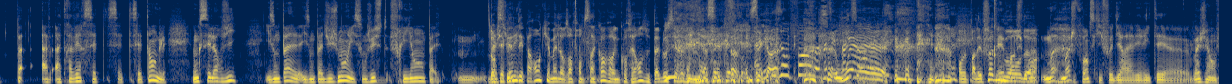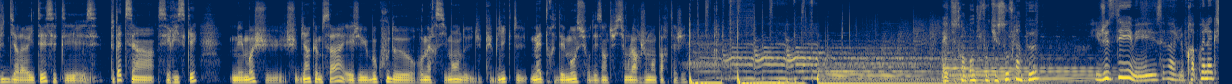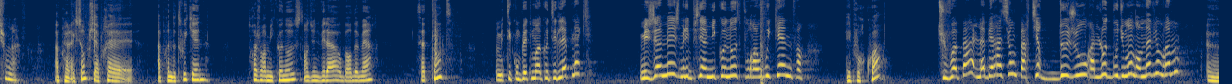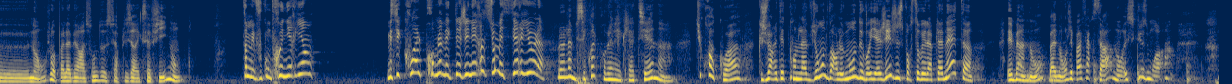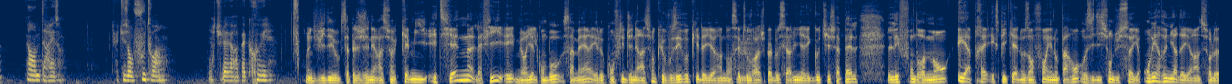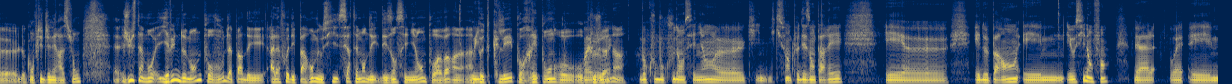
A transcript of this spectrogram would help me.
à, à travers cette, cette, cet angle. Donc c'est leur vie. Ils n'ont pas, ils ont pas de jugement, ils sont juste friands, Donc il y a quand même des parents qui amènent leurs enfants de 5 ans voir une conférence de Pablo Servigne. c'est quand même... les enfants, on va passer une bonne ouais On va parler fin du monde. Moi, moi, je pense qu'il faut dire la vérité. Euh, moi, j'ai envie de dire la vérité. C'était peut-être c'est un, c'est risqué, mais moi, je suis, je suis bien comme ça et j'ai eu beaucoup de remerciements du public de mettre des mots sur des intuitions largement partagées. Et tu te rends compte qu'il faut que tu souffles un peu? Je sais, mais ça va, je le ferai après l'action, là. Après l'action, puis après, après notre week-end. Trois jours à Mykonos, dans une villa au bord de mer. Ça te tente? Non, mais t'es complètement à côté de la plaque. Mais jamais je mets les pieds à Mykonos pour un week-end, enfin. Et pourquoi? Tu vois pas l'aberration de partir deux jours à l'autre bout du monde en avion, vraiment? Euh, non, je vois pas l'aberration de se faire plaisir avec sa fille, non. Putain, mais vous comprenez rien mais c'est quoi le problème avec ta génération Mais sérieux là? Oh là là, mais c'est quoi le problème avec la tienne? Tu crois quoi? Que je vais arrêter de prendre l'avion, de voir le monde, de voyager juste pour sauver la planète? Eh ben non, bah non, je vais pas faire ça. Non, excuse-moi. Non, mais t'as raison. Tu, tu t'en fous toi. Hein. Tu la verras pas crever une vidéo qui s'appelle Génération avec Camille Etienne, la fille, et Muriel Combeau, sa mère, et le conflit de génération que vous évoquez d'ailleurs hein, dans cet mmh. ouvrage Pablo Servigne avec Gauthier Chapelle, l'effondrement, et après expliquer à nos enfants et à nos parents aux éditions du Seuil. On va y revenir d'ailleurs hein, sur le, conflit de génération. Euh, juste un mot, il y avait une demande pour vous de la part des, à la fois des parents, mais aussi certainement des, enseignants pour avoir un, peu de clés pour répondre aux, plus jeunes? Beaucoup, beaucoup d'enseignants euh, qui, qui, sont un peu désemparés et, euh, et de parents et, et aussi d'enfants. Mais ouais, et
